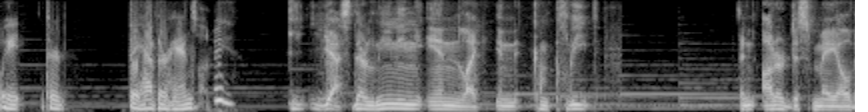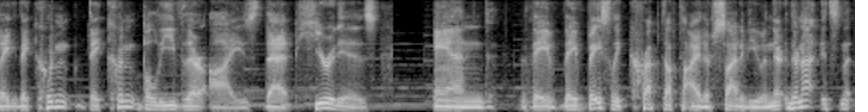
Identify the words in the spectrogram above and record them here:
Wait, they're they have their hands on me? Yes they're leaning in like in complete and utter dismay they they couldn't they couldn't believe their eyes that here it is and they've they've basically crept up to either side of you and they're they're not it's not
